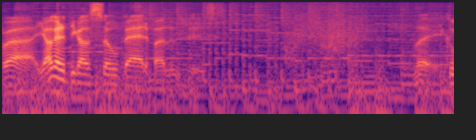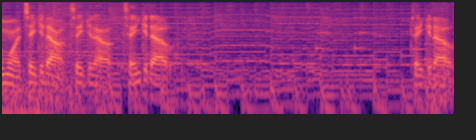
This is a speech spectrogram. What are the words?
bruh, y'all gonna think I'm so bad if I lose this. But come on, take it out, take it out, take it out. Take it out.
